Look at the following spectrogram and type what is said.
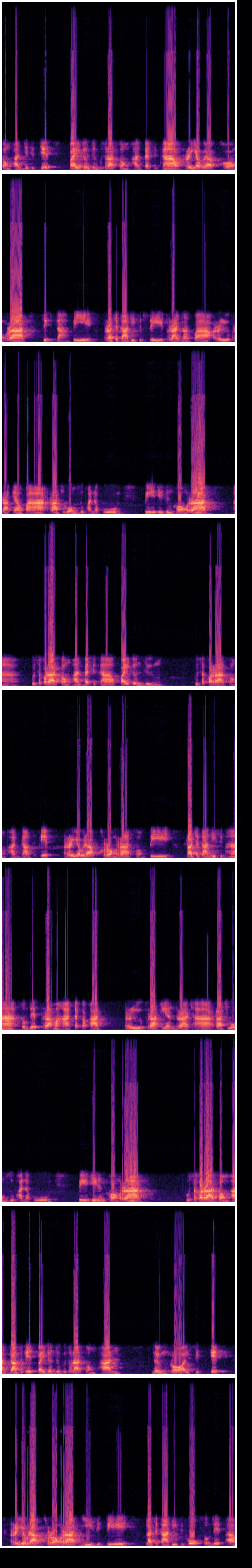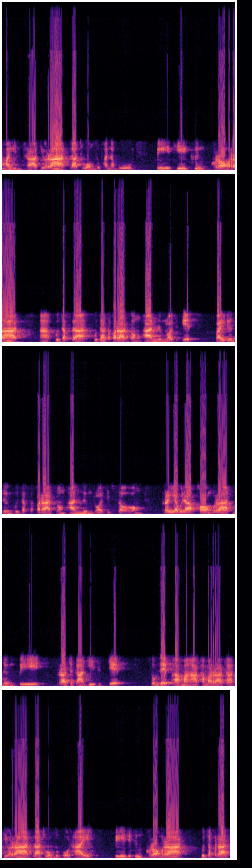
2077 ไปจนถึงพุทธศักราช 2089 ระยะเวลาครองราช 13 ปี รัชกาลที่ 14 พระยอดฟ้าหรือพระแก้วฟ้า ราชวงศ์สุพรรณภูมิ ปีที่ขึ้นครองราชพุทธศักราช 2089 ไปจนถึงพุทธศักราช 2091 ระยะเวลาครองราช 2 ปี รัชกาลที่ 15 สมเด็จพระมหาจักรพรรดิหรือพระเทียนราชา ราชวงศ์สุพรรณภูมิ ปีที่ขึ้นครองราชพุทธศักราช 2091 ไปจนถึงพุทธศักราช 2111 ระยะเวลาครองราช 20 ปี รัชกาลที่ 16 สมเด็จพระมหินทราธิราช ราชวงศ์สุพรรณภูมิ ปีที่ขึ้นครองราชพุทธศักราชพุทธศักราช2111 ไปจนถึงพุทธศักราช 2112 ระยะเวลาครองราช1ปี รัชกาลที่ 17 สมเด็จพระมหาธรรมราชาธิราช ราชวงศ์สุโขทัย ปีที่ขึ้นครองราช พุทธศักราช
